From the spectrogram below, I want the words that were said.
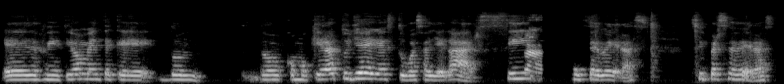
eh, definitivamente que como quiera tú llegues, tú vas a llegar. Si perseveras, si perseveras.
